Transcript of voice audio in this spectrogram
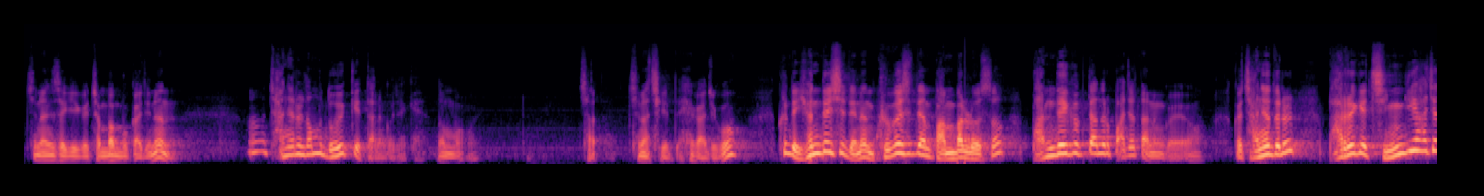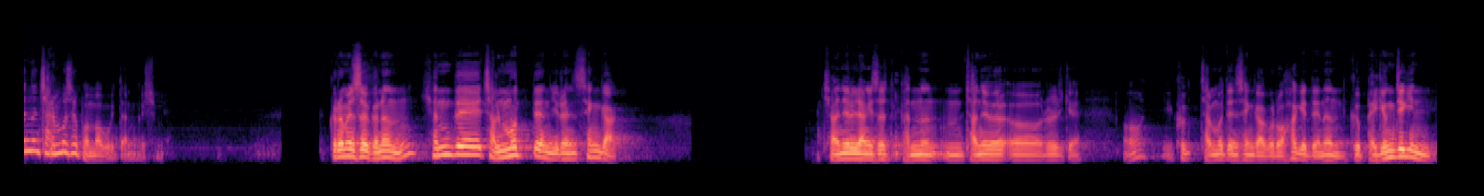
지난 세기 그 전반부까지는 어, 자녀를 너무 노엽게 했다는 거죠. 이게 너무 자, 지나치게 해가지고 그런데 현대 시대는 그것에 대한 반발로서 반대 극단으로 빠졌다는 거예요. 그 자녀들을 바르게 징계하지 않는 잘못을 범하고 있다는 것입니다. 그러면서 그는 현대 잘못된 이런 생각, 자녀를 향해서 갖는 음, 자녀를 이렇게 어? 그 잘못된 생각으로 하게 되는 그 배경적인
